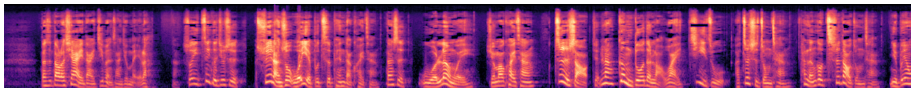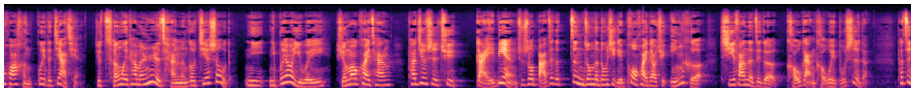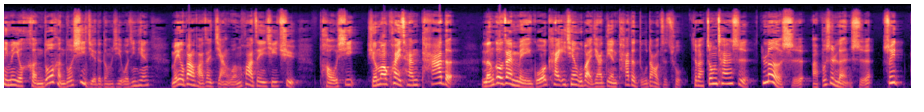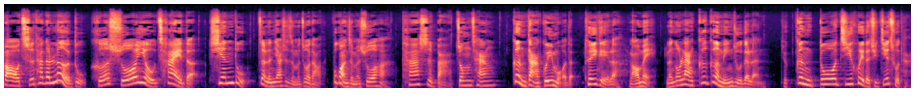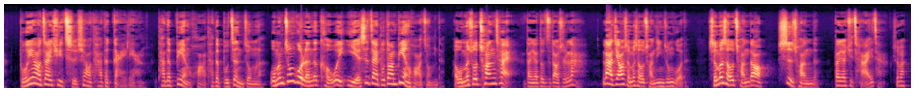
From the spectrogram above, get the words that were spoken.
但是到了下一代基本上就没了啊。所以这个就是，虽然说我也不吃 Panda 快餐，但是我认为。熊猫快餐至少就让更多的老外记住啊，这是中餐，他能够吃到中餐，你不用花很贵的价钱，就成为他们日常能够接受的。你你不要以为熊猫快餐它就是去改变，就是说把这个正宗的东西给破坏掉，去迎合西方的这个口感口味，不是的。它这里面有很多很多细节的东西，我今天没有办法在讲文化这一期去剖析熊猫快餐它的。能够在美国开一千五百家店，它的独到之处是吧？中餐是热食啊，不是冷食，所以保持它的热度和所有菜的鲜度，这人家是怎么做到的？不管怎么说哈，他是把中餐更大规模的推给了老美，能够让各个民族的人就更多机会的去接触它，不要再去耻笑它的改良。它的变化，它的不正宗了。我们中国人的口味也是在不断变化中的。我们说川菜，大家都知道是辣，辣椒什么时候传进中国的？什么时候传到四川的？大家去查一查，是吧？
